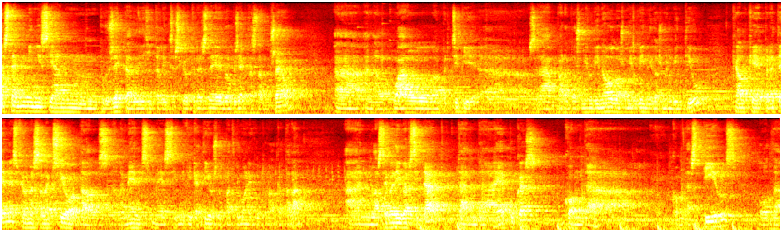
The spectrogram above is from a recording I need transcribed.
estem iniciant un projecte de digitalització 3D d'objectes de museu, eh, en el qual, en principi, eh, serà per 2019, 2020 i 2021, que el que pretén és fer una selecció dels elements més significatius del patrimoni cultural català en la seva diversitat, tant d'èpoques com de d'estils o, de,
